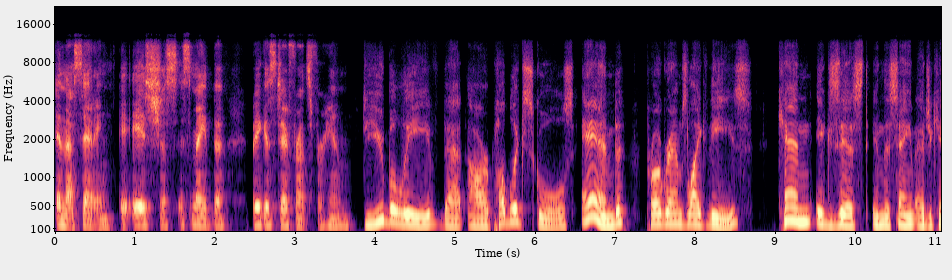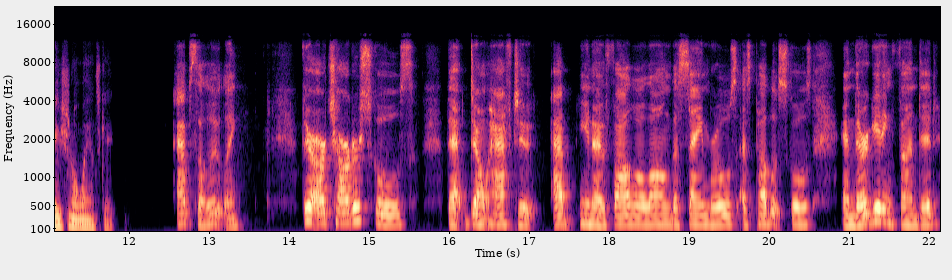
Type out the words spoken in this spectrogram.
in that setting. It's just it's made the biggest difference for him. Do you believe that our public schools and programs like these can exist in the same educational landscape? Absolutely. There are charter schools that don't have to you know follow along the same rules as public schools and they're getting funded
